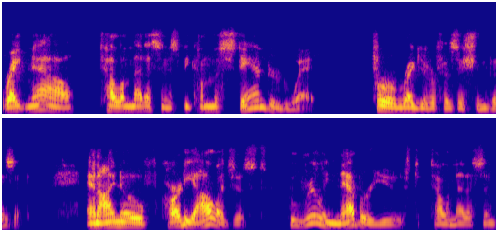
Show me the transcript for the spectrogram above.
right now telemedicine has become the standard way for a regular physician visit. And I know cardiologists who really never used telemedicine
